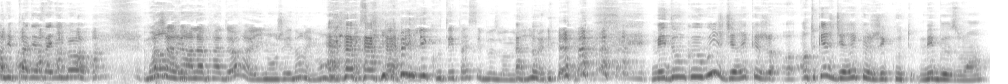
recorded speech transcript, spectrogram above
On n'est pas des animaux. Moi, j'avais mais- un labrador, euh, il mangeait énormément. Je pense qu'il il écoutait pas ses besoins de vie. mais- Mais donc euh, oui, je dirais que je, en tout cas, je dirais que j'écoute mes besoins.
